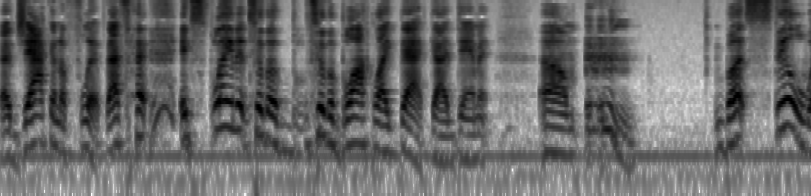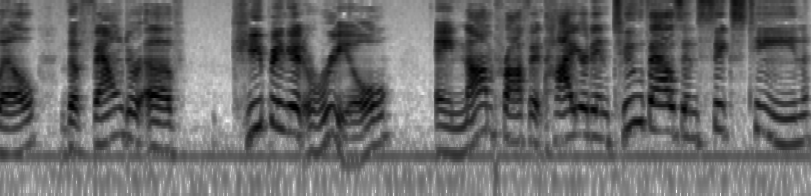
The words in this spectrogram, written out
A jack and a flip. That's explain it to the to the block like that. God damn it. Um, But Stillwell, the founder of Keeping It Real, a nonprofit hired in 2016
